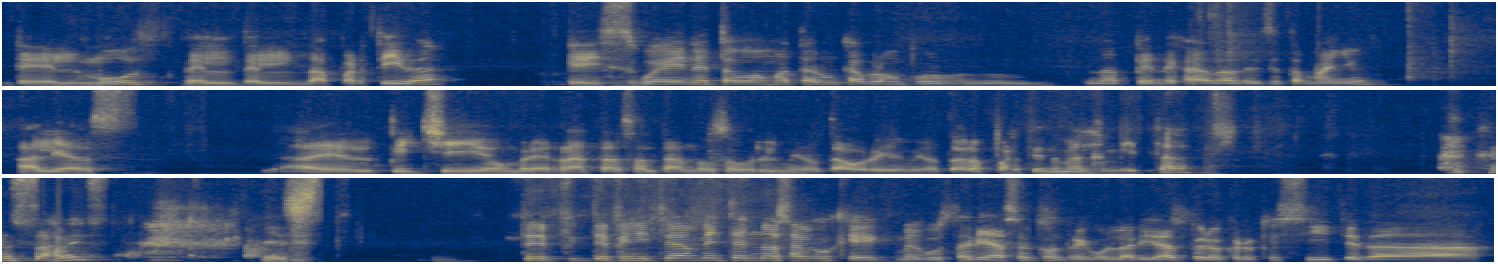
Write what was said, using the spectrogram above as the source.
del mood del, de la partida. Que dices, güey, neta, voy a matar a un cabrón por una pendejada de ese tamaño. Alias, el pinche hombre rata saltando sobre el minotauro y el minotauro partiéndome a la mitad. ¿Sabes? Es, definitivamente no es algo que me gustaría hacer con regularidad, pero creo que sí te da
